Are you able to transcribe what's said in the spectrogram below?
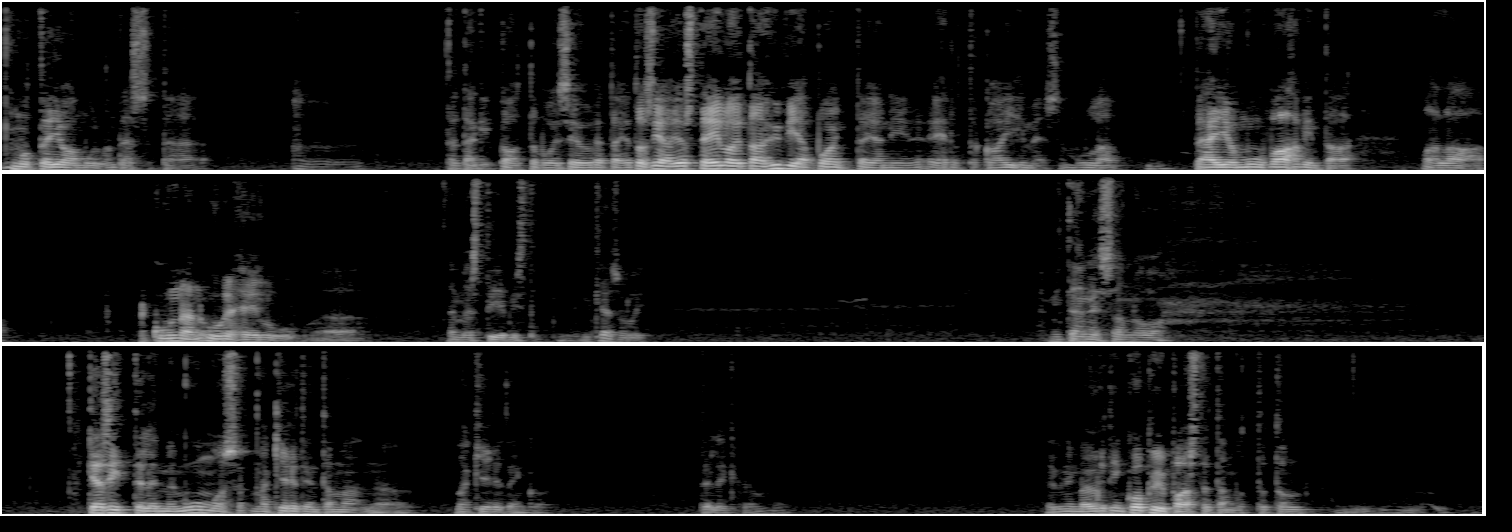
Mutta joo, mulla on tässä tämä, tätäkin kautta voi seurata. Ja tosiaan, jos teillä on jotain hyviä pointteja, niin ehdottakaa ihmeessä. Mulla, tämä ei ole muu vahvintaa alaa kunnan urheilu, ää, en mä tiedä mistä, mikä se oli, mitä ne sanoo. Käsittelemme muun muassa, mä kirjoitin tämän, mä kirjoitinko Telegramiin. Niin mä yritin kopypastata, mutta tuolla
